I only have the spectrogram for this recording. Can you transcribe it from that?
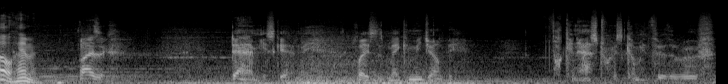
Oh, Hammond. Isaac. Damn, you scared me. Place is making me jumpy. Fucking asteroids coming through the roof.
